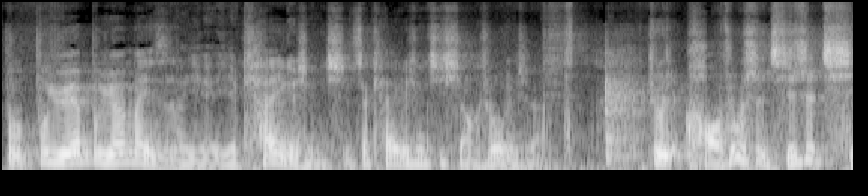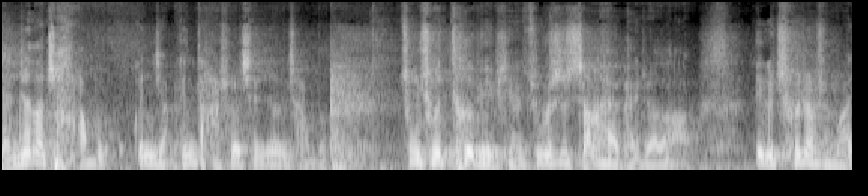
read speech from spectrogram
不不约不约妹子了，也也开一个星期，再开一个星期享受一下。就是好处是，其实钱真的差不多，跟你讲，跟打车钱真的差不多。租车特别便宜，租的是上海牌照的，那个车叫什么？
